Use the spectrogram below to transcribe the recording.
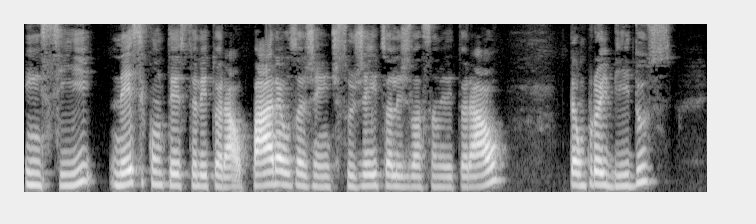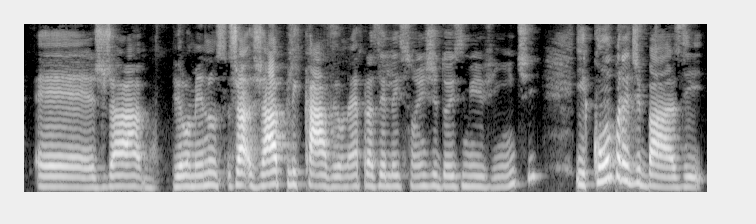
em si, nesse contexto eleitoral, para os agentes sujeitos à legislação eleitoral, estão proibidos, é, já, pelo menos, já, já aplicável né, para as eleições de 2020, e compra de base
